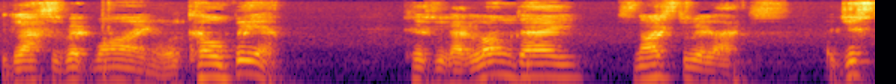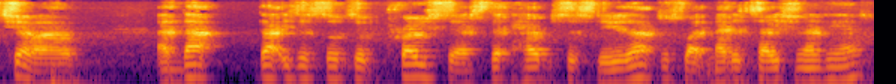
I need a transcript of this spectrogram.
a glass of red wine or a cold beer because we've had a long day, it's nice to relax and just chill out, and that that is a sort of process that helps us do that, just like meditation and everything else.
